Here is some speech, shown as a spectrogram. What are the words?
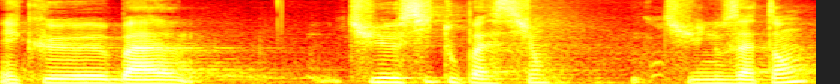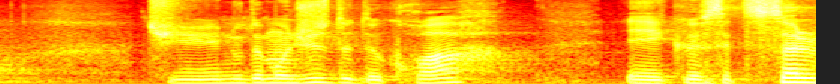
et que bah, tu es aussi tout patient. Tu nous attends, tu nous demandes juste de te croire et que cette seule,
